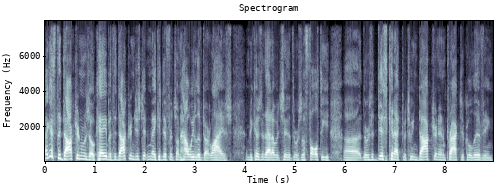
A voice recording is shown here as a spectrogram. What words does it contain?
I guess the doctrine was okay, but the doctrine just didn't make a difference on how we lived our lives. And because of that, I would say that there was a faulty, uh, there was a disconnect between doctrine and practical living,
